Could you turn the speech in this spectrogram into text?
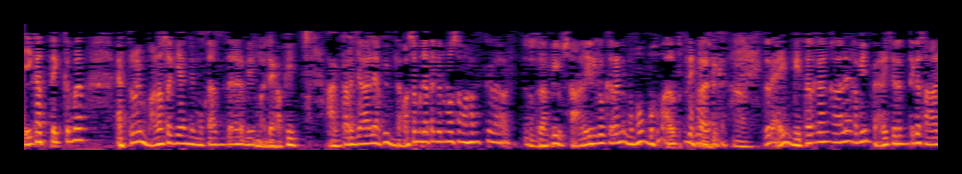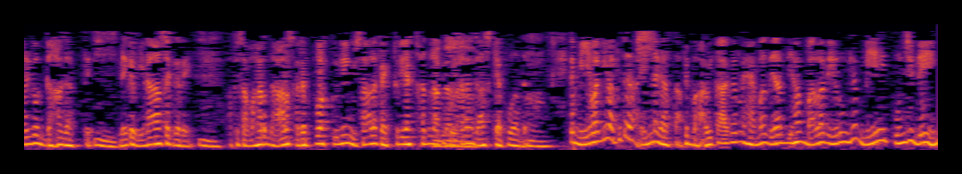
ඒකත් එක්කම ඇත්තටම මනස කියන්නේ මොකද්ද? මේ දැන් අපි අන්තර්ජාලය අපි දවසම ගත කරන සමහරක් වෙලාවට. අපි ශාරීරිකව කරන්නේ මොහොම බොහොම අල්ප දේවල් ටික. ඒතර ඇයි මෙතරකම් කාලයක් අපි පරිසරෙත් එක්ක ශාරීරිකව ගහගත්තේ. මේක විනාශ කරේ. අපි සමහර දාන සරප්පුවක් වුණේ විශාල ෆැක්ටරියක් හදලා කොයිතරම් ගස් කැපුවද. ඉතින් මේ වගේ අපිට එන්න ගත්තා. අපි භාවිතා කරන හැම දෙයක් දිහා බලලා තේරුම් ගියා මේ පුංචි දෙයින්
